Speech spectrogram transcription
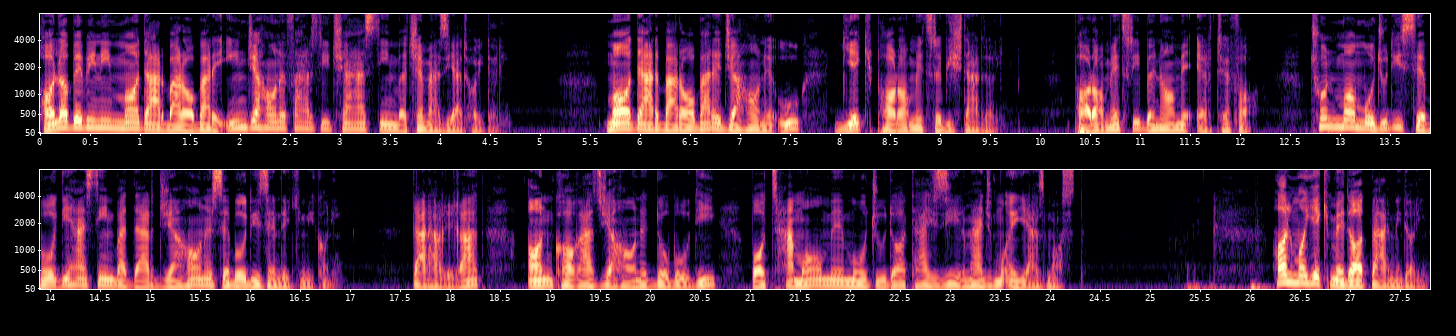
حالا ببینیم ما در برابر این جهان فرضی چه هستیم و چه مزیت‌هایی داریم. ما در برابر جهان او یک پارامتر بیشتر داریم. پارامتری به نام ارتفاع چون ما موجودی سبودی هستیم و در جهان سبودی زندگی می کنیم. در حقیقت آن کاغذ جهان دوبودی با تمام موجوداتش زیر مجموعه ای از ماست. حال ما یک مداد برمیداریم.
